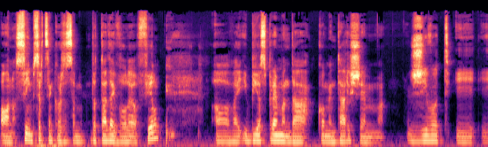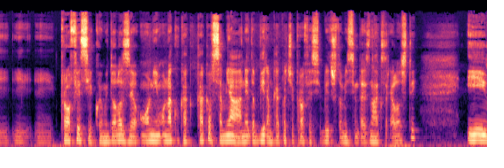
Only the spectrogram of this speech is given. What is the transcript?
ono, svim srcem kao što sam do tada i voleo film ovaj, i bio spreman da komentarišem život i, i, i, i profesije koje mi dolaze onim, onako kak, kakav sam ja, a ne da biram kakva će profesija biti, što mislim da je znak zrelosti. I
